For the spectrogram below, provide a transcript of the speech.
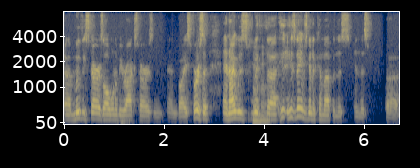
uh, movie stars all want to be rock stars, and, and vice versa. And I was with Mhm. uh, his, his name's going to come up in this in this uh,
